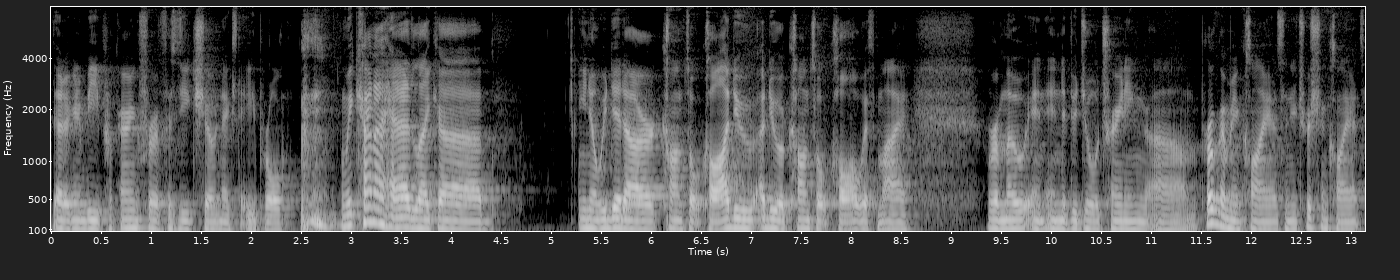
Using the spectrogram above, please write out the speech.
that are going to be preparing for a physique show next April. and we kind of had like a, you know, we did our consult call. I do I do a consult call with my remote and individual training um, programming clients and nutrition clients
